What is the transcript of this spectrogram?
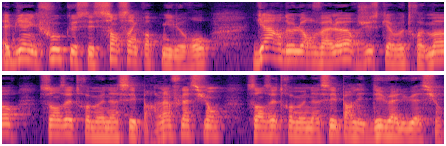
eh bien il faut que ces 150 000 euros gardent leur valeur jusqu'à votre mort sans être menacés par l'inflation, sans être menacés par les dévaluations.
